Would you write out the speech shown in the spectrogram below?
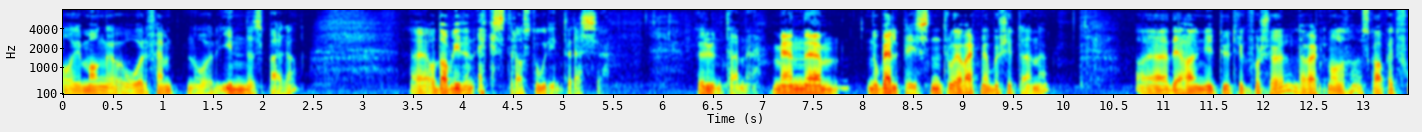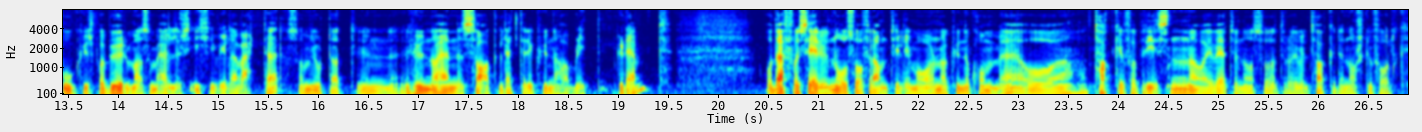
Og i mange år, 15 år, innesperra. Eh, og da blir det en ekstra stor interesse rundt henne. Men eh, nobelprisen tror jeg har vært med å beskytte henne. Eh, det har hun gitt uttrykk for sjøl. Det har vært med å skape et fokus på Burma som ellers ikke ville vært der, som gjort at hun, hun og hennes sak lettere kunne ha blitt glemt. Og Derfor ser hun nå så fram til i morgen å kunne komme og takke for prisen. Og jeg vet hun også tror jeg vil takke det norske folk.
